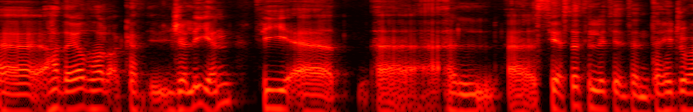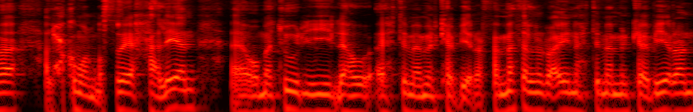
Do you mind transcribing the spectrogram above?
آه هذا يظهر جليا في آه آه السياسات التي تنتهجها الحكومة المصرية حاليا آه، وما تولي له اهتماما كبيرا، فمثلا رأينا اهتماما كبيرا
